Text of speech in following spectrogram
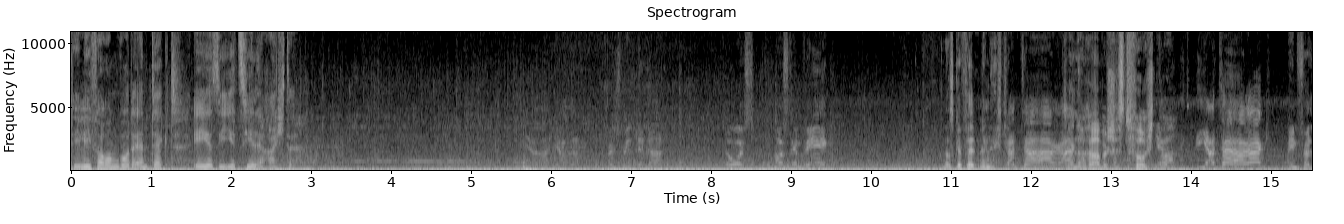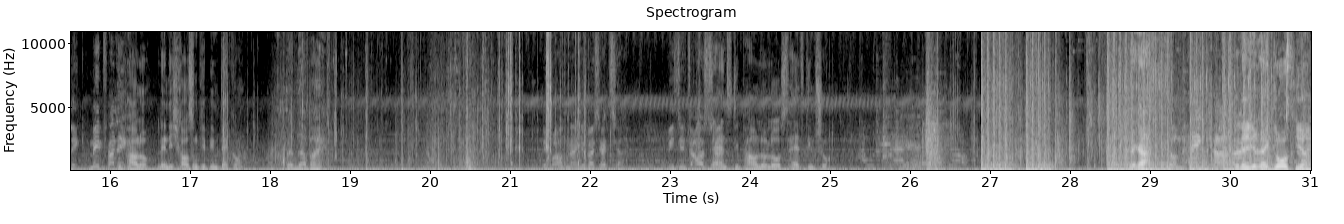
Die Lieferung wurde entdeckt, ehe sie ihr Ziel erreichte. Verschwinde da! Los, aus dem Weg! Das gefällt mir nicht. Sein Arabisch ist furchtbar. Min! Paolo, lehn dich raus und gib ihm Deckung. Bin dabei. Wir brauchen einen Übersetzer. Wie sieht's aus? Vance, Di Paolo, los, helft ihm schon. Digga, Zum Henker! geht ja direkt los hier.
